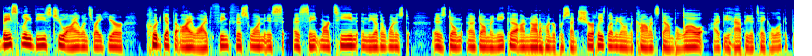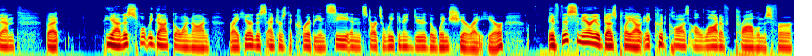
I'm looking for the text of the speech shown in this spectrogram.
basically these two islands right here could get the eyewall. I think this one is, is Saint Martin and the other one is is Dom, uh, Dominica. I'm not 100% sure. Please let me know in the comments down below. I'd be happy to take a look at them. But yeah, this is what we got going on right here. This enters the Caribbean Sea and it starts weakening due to the wind shear right here. If this scenario does play out, it could cause a lot of problems for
